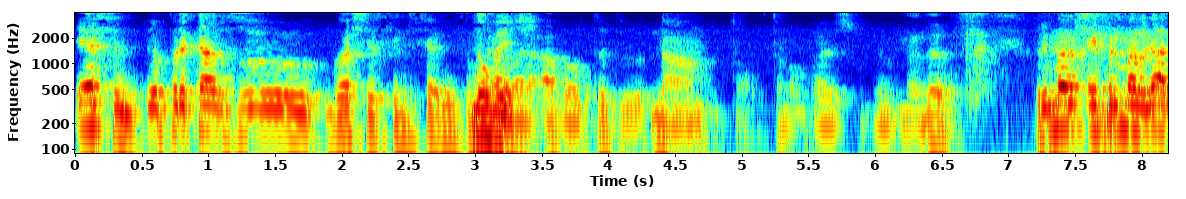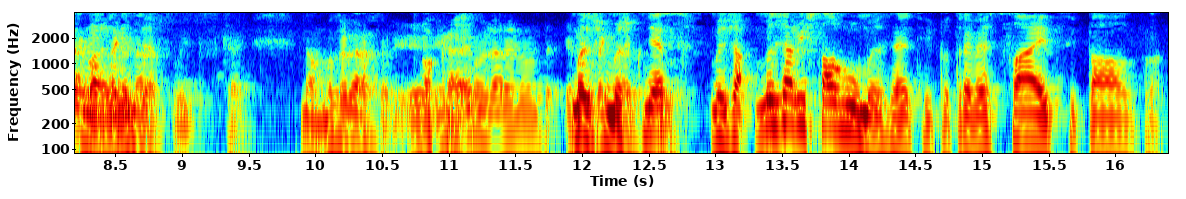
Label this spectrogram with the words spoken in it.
É assim, eu por acaso gosto assim de séries um Não bocado à, volta do. Não, tu não vejo, meu Deus. Primeiro, em primeiro lugar, eu não tenho mas é. Netflix, ok? Não, mas agora sério, eu- Ok. em primeiro lugar eu não, eu não Mas, tenho mas Netflix. conhece, mas já, mas já viste algumas, né? Tipo, através de sites e tal. pronto.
